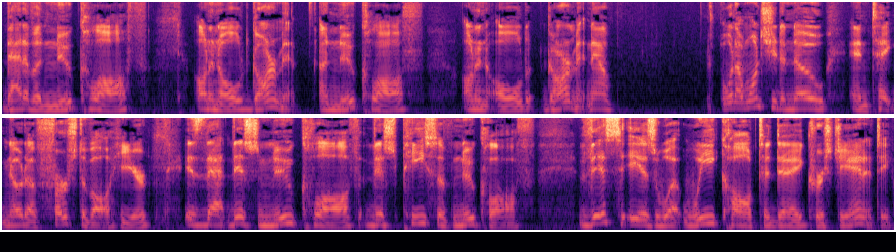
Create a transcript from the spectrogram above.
that of a new cloth on an old garment a new cloth on an old garment now what I want you to know and take note of first of all here is that this new cloth, this piece of new cloth, this is what we call today Christianity.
